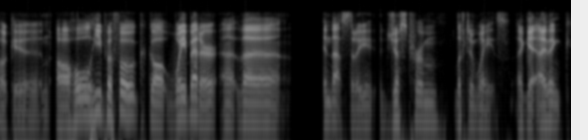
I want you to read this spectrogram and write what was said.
fucking a whole heap of folk got way better at the in that study just from lifting weights. Again, I think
